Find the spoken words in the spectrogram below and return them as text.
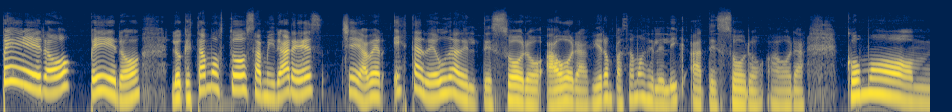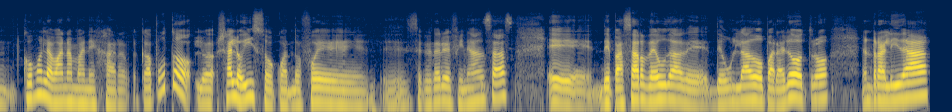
pero, pero, lo que estamos todos a mirar es, che, a ver, esta deuda del tesoro ahora, ¿vieron? Pasamos del ELIC a tesoro ahora. ¿Cómo, cómo la van a manejar? Caputo ya lo hizo cuando fue eh, secretario de Finanzas, eh, de pasar deuda de, un lado para el otro. En realidad...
